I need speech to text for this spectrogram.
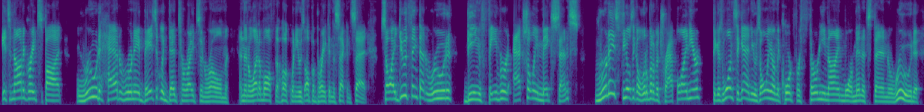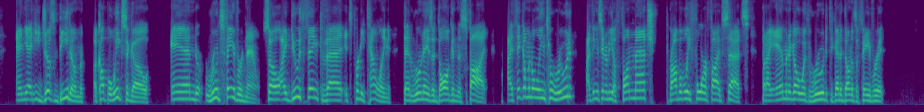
it's not a great spot. Ruud had Rune basically dead to rights in Rome and then let him off the hook when he was up a break in the second set. So I do think that Ruud being favored actually makes sense. Rune's feels like a little bit of a trap line here because once again, he was only on the court for 39 more minutes than Ruud, and yet he just beat him a couple weeks ago, and Ruud's favored now. So I do think that it's pretty telling that Rune is a dog in the spot. I think I'm going to lean to Ruud. I think it's going to be a fun match, probably four or five sets, but I am going to go with Ruud to get it done as a favorite.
